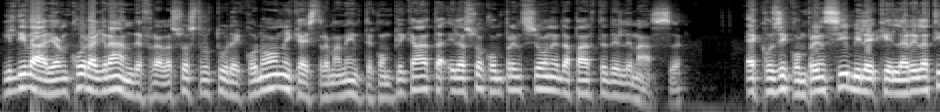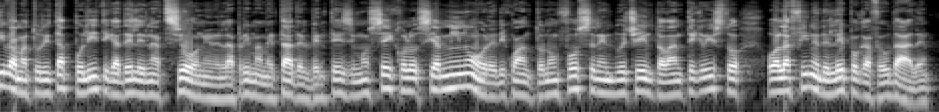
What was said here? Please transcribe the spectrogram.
il divario è ancora grande fra la sua struttura economica estremamente complicata e la sua comprensione da parte delle masse. È così comprensibile che la relativa maturità politica delle nazioni nella prima metà del XX secolo sia minore di quanto non fosse nel 200 a.C. o alla fine dell'epoca feudale.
